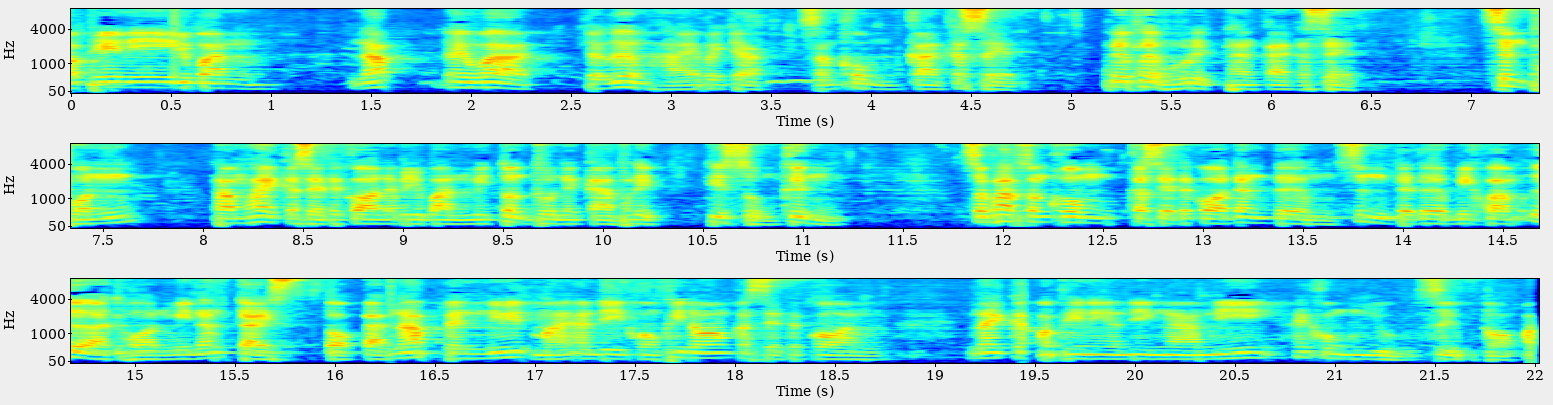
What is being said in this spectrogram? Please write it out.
ประเพณีปัจจุบันนับได้ว่าจะเริ่มหายไปจากสังคมการเกษตร เพื่อเพิ่มผลผลิตทางการเกษตร ซึ่งผล ทำให้เกษตรกรในปัจจุบันมีต้นทุนในการผลิตที่สูงขึ้น สภาพสังคมเกษตรกรดั้งเดิม ซึ่งแต่เดิมมีความเอื้ออาทรมีน้ำใจต่อกันนับเป็นนิมิตหมายอันดีของพี่น้องเกษตรกร ในกประเพณีอันดีงามนี้ให้คงอยู่สืบต่อไป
